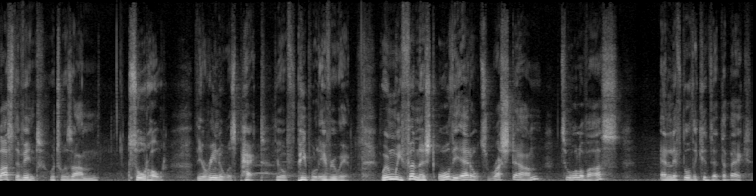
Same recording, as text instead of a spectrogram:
Last event, which was um, Sword Hold, the arena was packed. There were people everywhere. When we finished, all the adults rushed down to all of us and left all the kids at the back.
